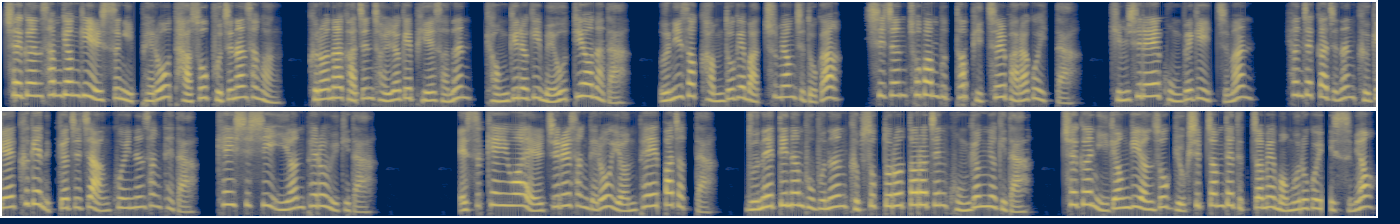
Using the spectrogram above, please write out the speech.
최근 3경기 1승 2패로 다소 부진한 상황. 그러나 가진 전력에 비해서는 경기력이 매우 뛰어나다. 은희석 감독의 맞춤형 지도가 시즌 초반부터 빛을 발하고 있다. 김시래의 공백이 있지만 현재까지는 그게 크게 느껴지지 않고 있는 상태다. KCC 2연패로 위기다. SK와 LG를 상대로 연패에 빠졌다. 눈에 띄는 부분은 급속도로 떨어진 공격력이다. 최근 2경기 연속 60점대 득점에 머무르고 있으며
